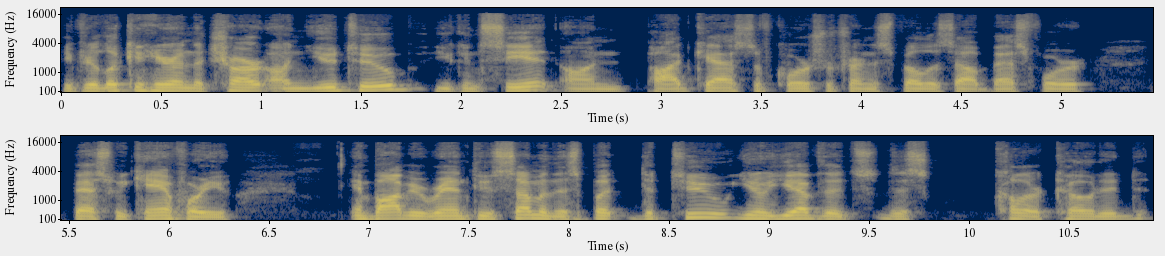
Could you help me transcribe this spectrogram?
If you're looking here on the chart on YouTube, you can see it on podcasts. Of course, we're trying to spell this out best for best we can for you. And Bobby ran through some of this, but the two, you know, you have this this color coded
